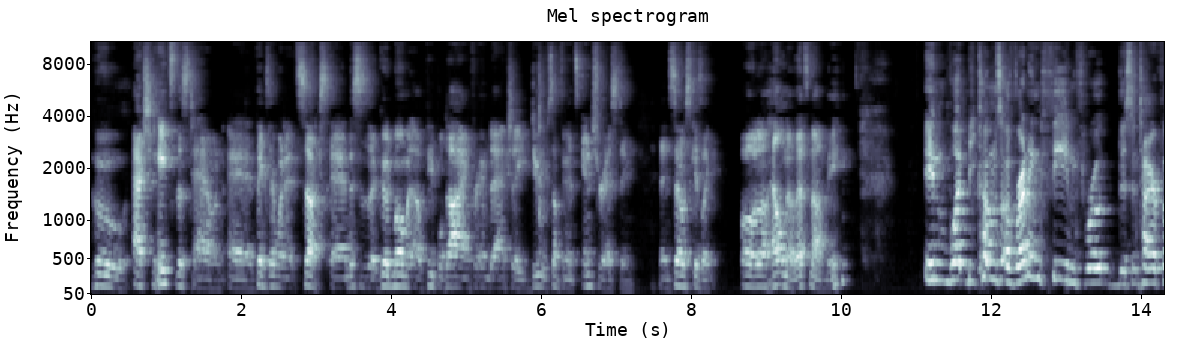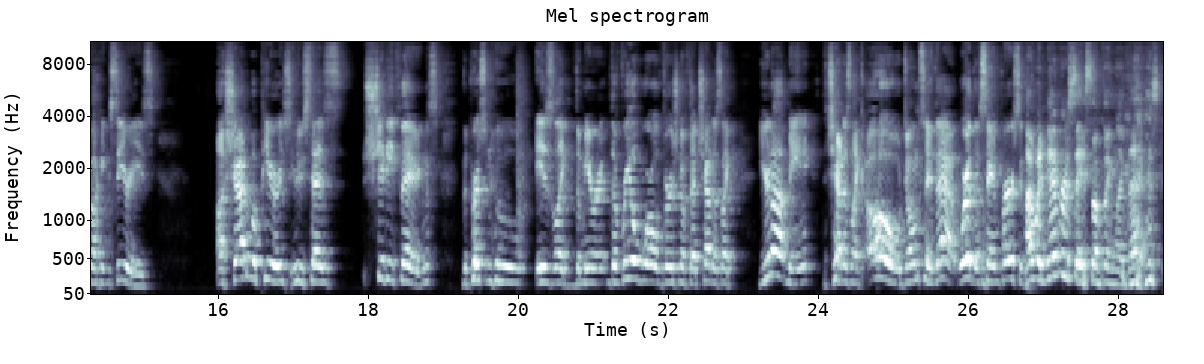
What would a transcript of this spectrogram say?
who actually hates this town and thinks that when it sucks, and this is a good moment of people dying for him to actually do something that's interesting. And Yosuke's like, "Oh no, hell no, that's not me." In what becomes a running theme throughout this entire fucking series, a shadow appears who says shitty things. The person who is like the mirror, the real world version of that shadow is like, "You're not me." The shadow's like, "Oh, don't say that. We're the same person." I would never say something like that.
